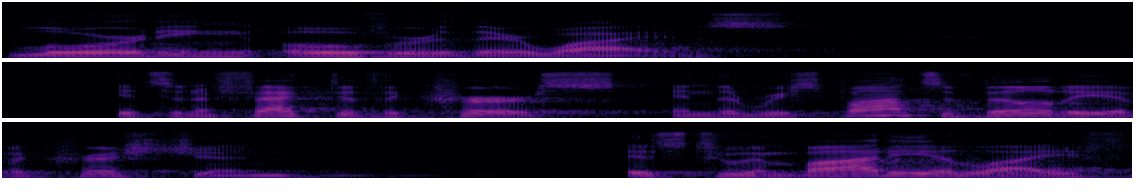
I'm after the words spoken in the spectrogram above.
lording over their wives. It's an effect of the curse, and the responsibility of a Christian is to embody a life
